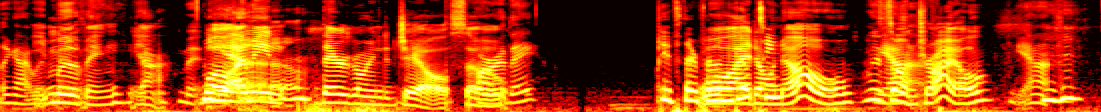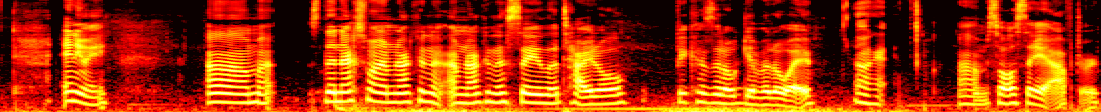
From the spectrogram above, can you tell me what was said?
Like I would moving. Yeah. Move. Well, I mean, they're going to jail. So. Are they? If they're found Well, I don't know. It's Yeah. on trial. Yeah. Mhm. Anyway, um, the next one I'm not gonna I'm not gonna say the title because it'll give it away. Okay. Um, so I'll say it after.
